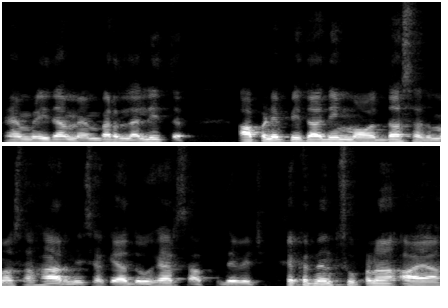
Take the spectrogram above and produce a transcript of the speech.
ਫੈਮਿਲੀ ਦਾ ਮੈਂਬਰ ਲਲਿਤ ਆਪਣੇ ਪਿਤਾ ਦੀ ਮੌਤ ਦਾ ਸਦਮਾ ਸਹਾਰ ਨਹੀਂ ਸਕਿਆ। 2007 ਦੇ ਵਿੱਚ ਇੱਕ ਦਿਨ ਸੁਪਨਾ ਆਇਆ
